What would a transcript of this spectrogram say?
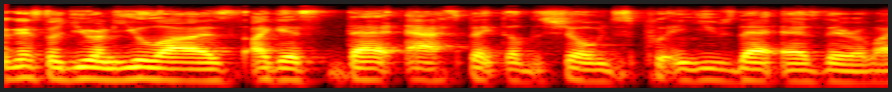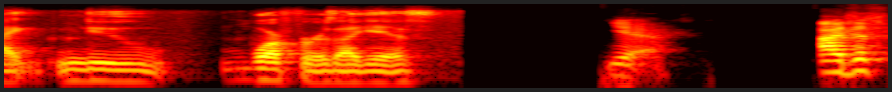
I guess they're going to utilize, I guess, that aspect of the show and just put and use that as their like new morphers, I guess. Yeah. I just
